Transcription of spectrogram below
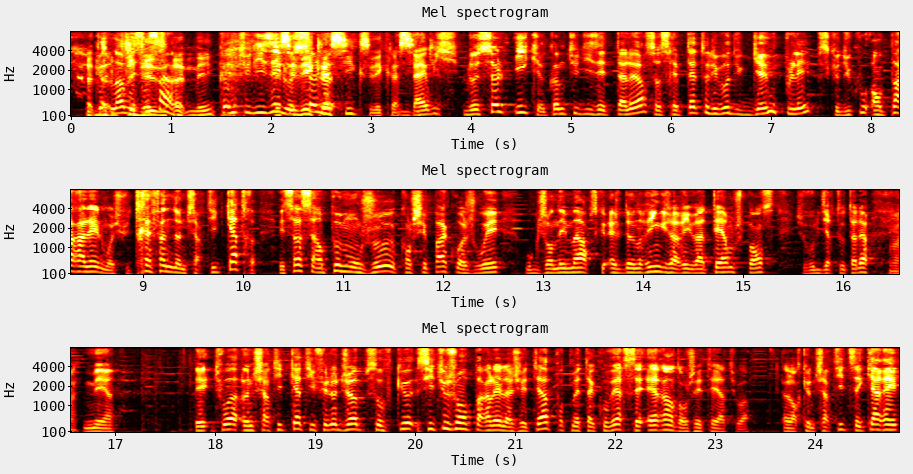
depuis non, mais c'est des ça. années. comme tu disais, C'est des seul... classiques, c'est des classiques. Bah oui, le seul hic, comme tu disais tout à l'heure, ce serait peut-être au niveau du gameplay, parce que du coup, en parallèle, moi je suis très fan d'Uncharted 4, et ça c'est un peu mon jeu quand je sais pas à quoi jouer, ou que j'en ai marre, parce que Elden Ring, j'arrive à terme, je pense, je vais vous le dire tout à l'heure, Ouais. mais... euh, Et toi, Uncharted 4, il fait le job, sauf que si tu joues en parallèle à GTA, pour te mettre à couvert, c'est R1 dans GTA, tu vois. Alors qu'Uncharted, c'est carré.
